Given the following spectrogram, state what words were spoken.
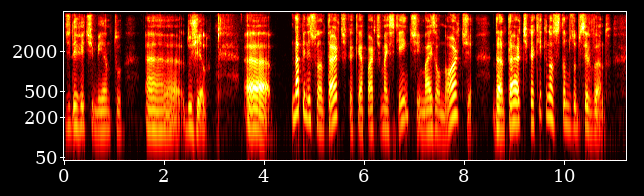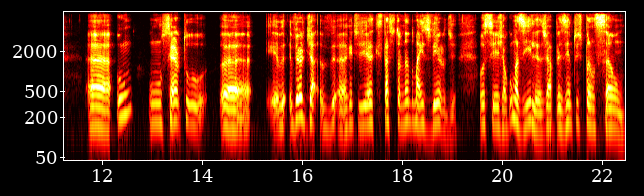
de derretimento uh, do gelo. Uh, na Península Antártica, que é a parte mais quente, mais ao norte da Antártica, o que, que nós estamos observando? Uh, um, um certo verde, a gente diria que está se tornando mais verde, ou seja, algumas ilhas já apresentam expansão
